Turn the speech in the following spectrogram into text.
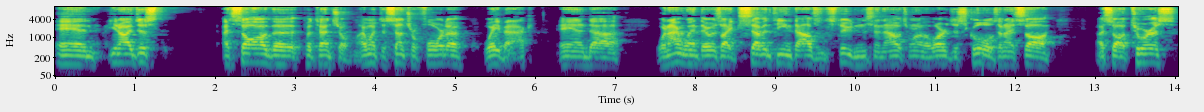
And, you know, I just, I saw the potential. I went to Central Florida way back, and uh, when I went, there was like seventeen thousand students, and now it's one of the largest schools. And I saw, I saw tourists,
